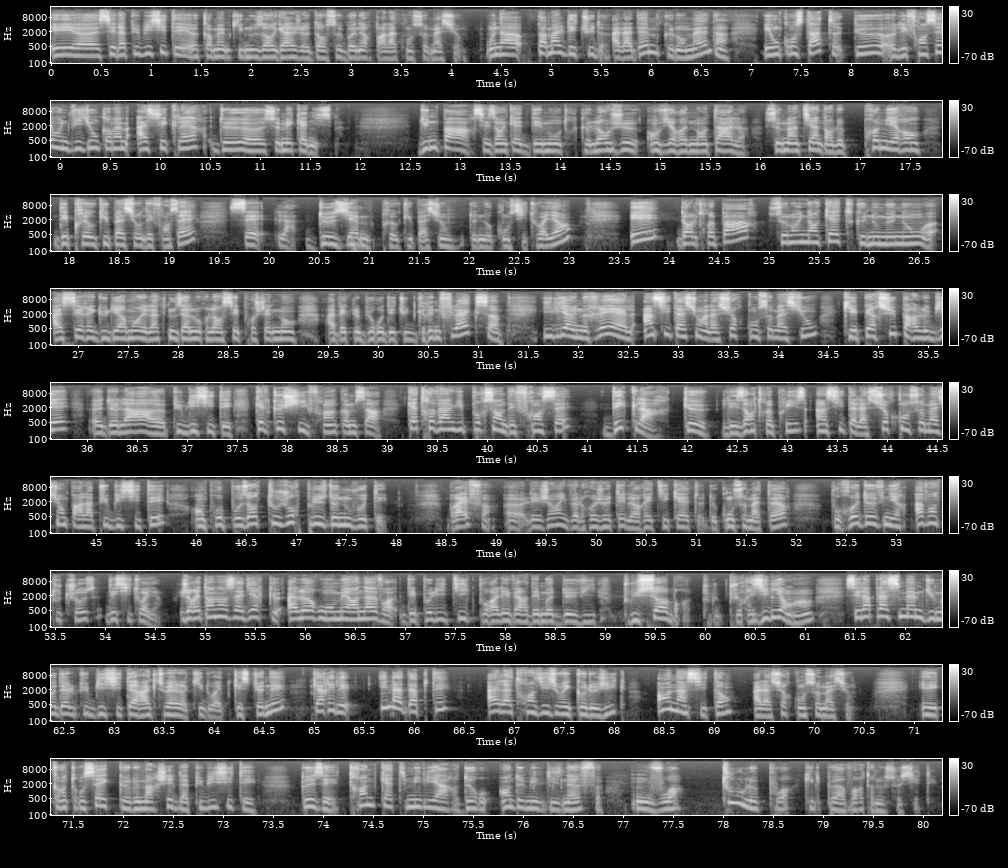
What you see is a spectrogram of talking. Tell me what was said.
Et euh, c'est la publicité euh, quand même qui nous engage dans ce bonheur par la consommation. On a pas mal d'études à l'ADEME que l'on mène et on constate que les Français ont une vision quand même assez claire de euh, ce mécanisme. D'une part, ces enquêtes démontrent que l'enjeu environnemental se maintient dans le premier rang des préoccupations des Français. C'est la deuxième préoccupation de nos concitoyens. Et d'autre part, selon une enquête que nous menons assez régulièrement et là que nous allons relancer prochainement avec le bureau d'études Greenflex, il y a une réelle incitation à la surconsommation qui est perçue par le biais euh, de la euh, publicité. Quelques chiffres hein, comme ça. 88% des Français déclare que les entreprises incitent à la surconsommation par la publicité en proposant toujours plus de nouveautés. Bref, euh, les gens ils veulent rejeter leur étiquette de consommateur pour redevenir avant toute chose des citoyens. J'aurais tendance à dire qu'à l'heure où on met en œuvre des politiques pour aller vers des modes de vie plus sobres, plus, résilients, hein, c'est la place même du modèle publicitaire actuel qui doit être questionnée, car il est inadapté à la transition écologique en incitant à la surconsommation. Et quand on sait que le marché de la publicité pesait 34 milliards d'euros en 2019, on voit tout le poids qu'il peut avoir dans nos sociétés.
